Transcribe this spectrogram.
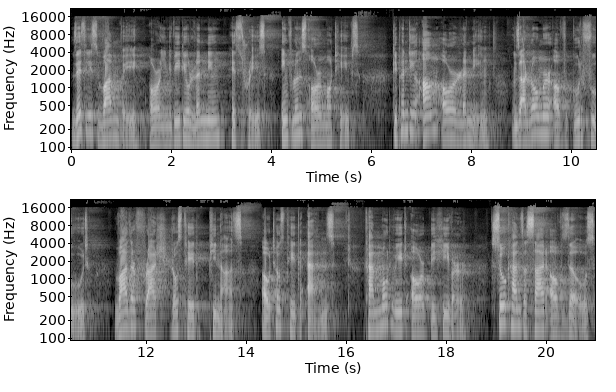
This is one way our individual learning histories influence our motives. Depending on our learning, the aroma of good food whether fresh roasted peanuts or toasted ants, can motivate our behavior. So can the sight of those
